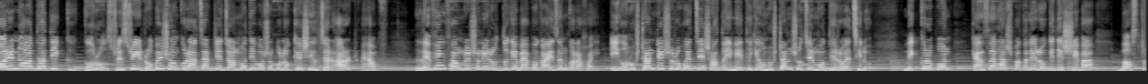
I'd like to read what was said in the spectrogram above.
বরেণ্য আধ্যাত্মিক গুরু শ্রী শ্রী রবিশঙ্কর আচার্যের জন্মদিবস উপলক্ষে শিলচর আর্ট অফ লিভিং ফাউন্ডেশনের উদ্যোগে ব্যাপক আয়োজন করা হয়। এই অনুষ্ঠানটি শুরু হয়েছে সাতই মে থেকে অনুষ্ঠান সূচির মধ্যে রয়েছিল বৃক্ষরোপণ, ক্যান্সার হাসপাতালে রোগীদের সেবা, বস্ত্র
